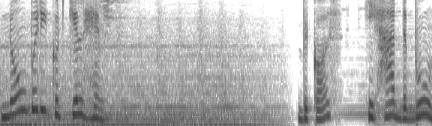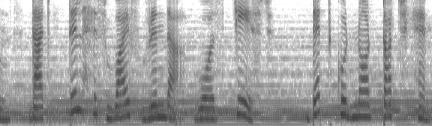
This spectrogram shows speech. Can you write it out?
Nobody could kill him because he had the boon that till his wife Vrinda was chaste, death could not touch him.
